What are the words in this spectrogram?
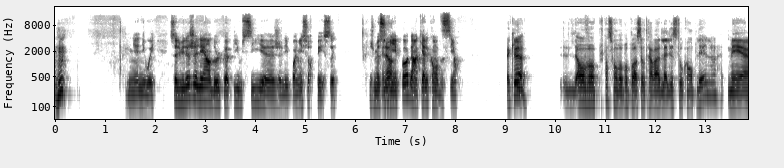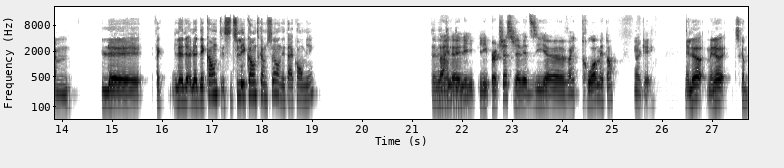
Mhm. Anyway. Celui-là, je l'ai en deux copies aussi. euh, je l'ai pogné sur PC. Je me Mais là- souviens pas dans quelles conditions. Fait que là, on va, je pense qu'on va pas passer au travers de la liste au complet, là, mais euh, le, fait que le, le, le décompte, si tu les comptes comme ça, on était à combien? Ben, le- les, les purchases, j'avais dit euh, 23, mettons. OK. Mais là, mais là, c'est comme,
